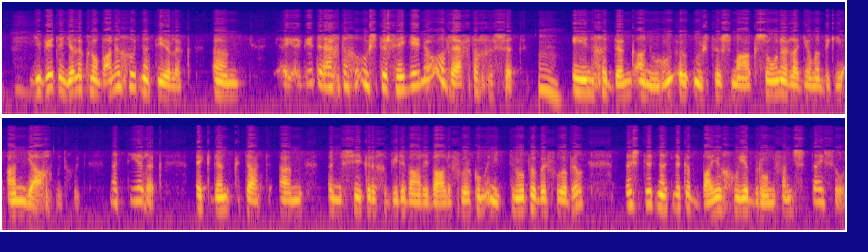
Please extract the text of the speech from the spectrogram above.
jy weet 'n hele klomp ander goed natuurlik. Ehm um, jy weet regtig oesters, het jy nou regtig gesit mm. en gedink aan hoe 'n oester smaak sonder dat jy hom 'n bietjie aanjaag met goed? Natuurlik. Ek dink dat um, in sekere gebiede waar die wale voorkom in die trope byvoorbeeld, is dit natuurlik 'n baie goeie bron van stysel.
